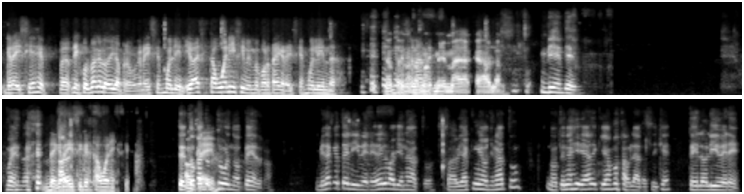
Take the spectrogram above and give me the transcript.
Gracie es, disculpa que lo diga, pero Gracie es muy linda. Iba a decir está buenísima y me corté de Gracie, es muy linda. No tengo la más acá hablan. Bien, bien. Bueno. De Gracie que está buenísima. Te toca tu turno, Pedro. Mira que te liberé del vallenato. Sabía que en el vallenato no tenías idea de qué íbamos a hablar, así que te lo liberé.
